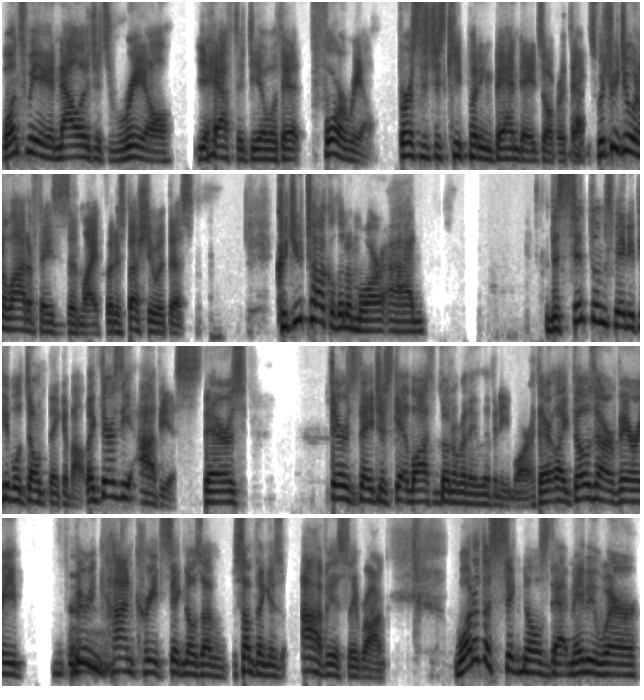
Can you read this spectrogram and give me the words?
once we acknowledge it's real, you have to deal with it for real versus just keep putting band-aids over things, which we do in a lot of phases in life, but especially with this. Could you talk a little more on the symptoms maybe people don't think about? Like there's the obvious. There's there's they just get lost and don't know where they live anymore. They're like those are very very hmm. concrete signals of something is obviously wrong. What are the signals that maybe we're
